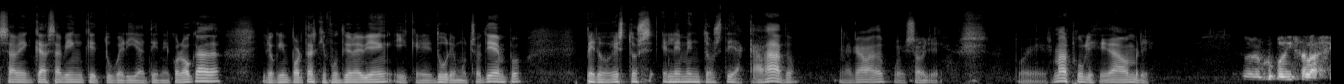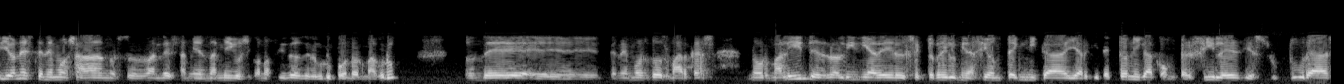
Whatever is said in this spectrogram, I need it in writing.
sabe en casa bien qué tubería tiene colocada, y lo que importa es que funcione bien y que dure mucho tiempo. Pero estos elementos de acabado, de acabado, pues oye, pues más publicidad, hombre. En el grupo de instalaciones tenemos a nuestros grandes amigos y conocidos del grupo Norma Group, donde eh, tenemos dos marcas Normalit, es la línea del sector de iluminación técnica y arquitectónica con perfiles y estructuras,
